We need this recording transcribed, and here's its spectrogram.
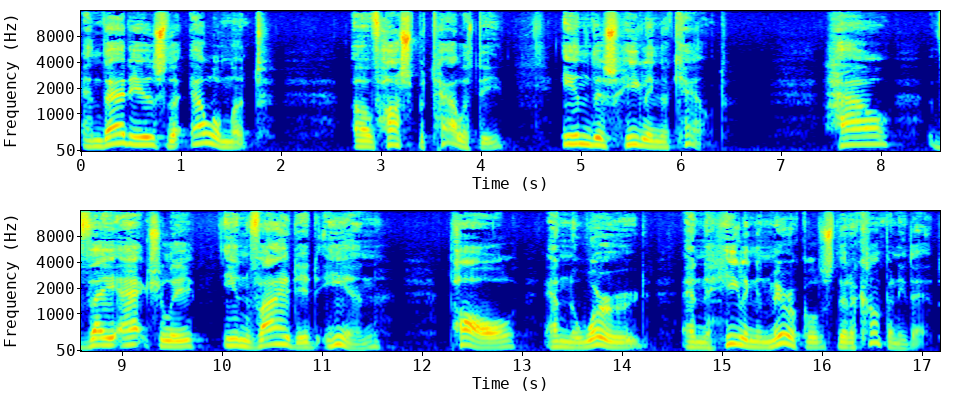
and that is the element of hospitality in this healing account. How they actually invited in Paul and the Word and the healing and miracles that accompany that.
